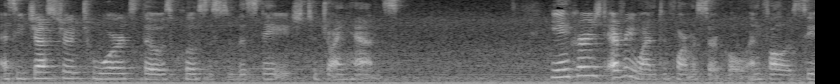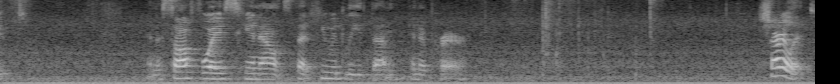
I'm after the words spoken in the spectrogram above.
as he gestured towards those closest to the stage to join hands. He encouraged everyone to form a circle and follow suit. In a soft voice, he announced that he would lead them in a prayer. Charlotte,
